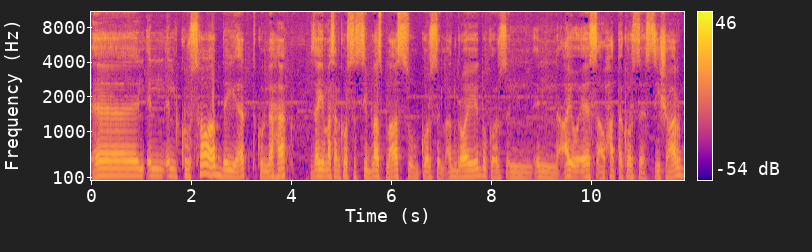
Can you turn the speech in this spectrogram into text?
آه ال- ال- الكورسات ديت كلها زي مثلا كورس السي بلس بلس وكورس ال Android وكورس ال iOS أو حتى كورس السي شارب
